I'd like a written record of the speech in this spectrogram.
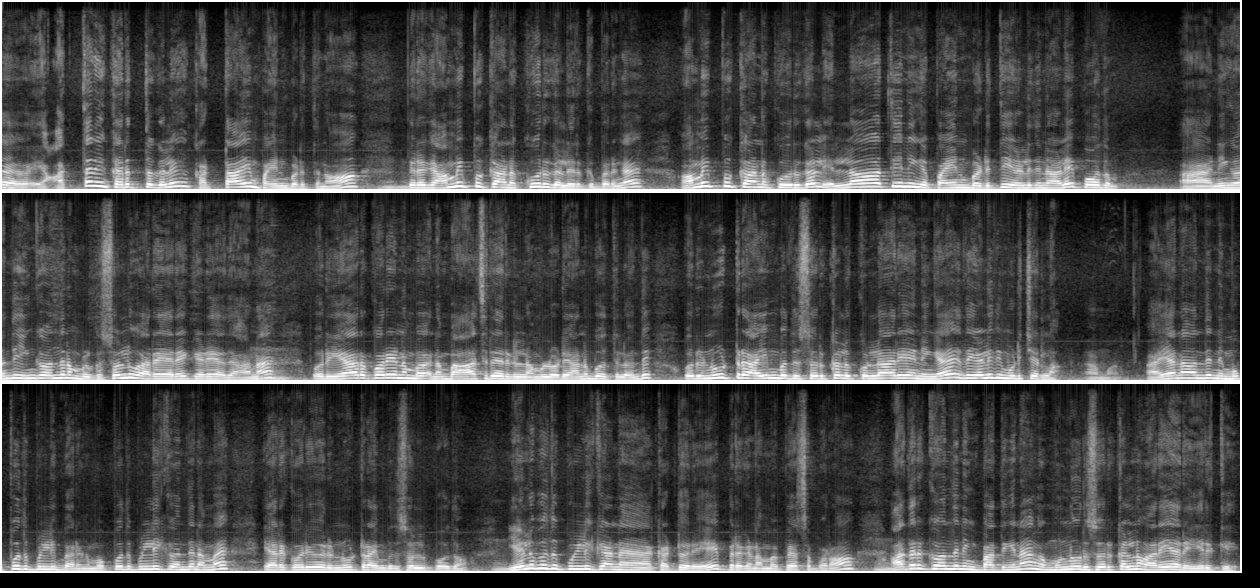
அத்தனை கருத்துக்களையும் கட்டாயம் பயன்படுத்தணும். பிறகு அமைப்புக்கான கூறுகள் இருக்கு பாருங்க. அமைப்புக்கான கூறுகள் எல்லாத்தையும் நீங்கள் பயன்படுத்தி எழுதினாலே போதும். நீங்கள் வந்து இங்கே வந்து நம்மளுக்கு சொல்லு வரையறை கிடையாது. ஆனால் ஒரு ஏறக்குறைய நம்ம நம்ம ஆசிரியர்கள் நம்மளுடைய அனுபவத்தில் வந்து ஒரு நூற்று ஐம்பது சொற்களுக்குள்ளாரையே நீங்கள் இதை எழுதி முடிச்சிடலாம். ஆமா. ஆ, ஏன்னா வந்து இந்த முப்பது புள்ளி பாருங்க முப்பது புள்ளிக்கு வந்து நம்ம ஏறக்குறைய ஒரு நூற்று ஐம்பது சொல் போதும். எழுபது புள்ளிக்கான கட்டுரையை பிறகு நம்ம பேச போகிறோம் அதற்கு வந்து நீங்கள் பார்த்தீங்கன்னா அங்கே முந்நூறு சொற்கள்னு வரையறை இருக்கு.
